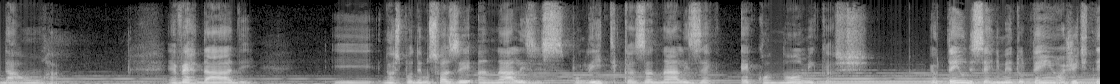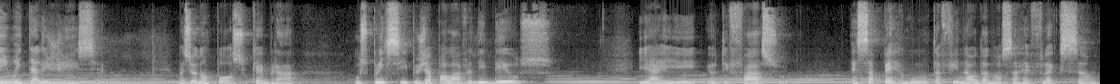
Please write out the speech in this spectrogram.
da honra. É verdade e nós podemos fazer análises políticas, análises econômicas. Eu tenho discernimento, eu tenho, a gente tem uma inteligência, mas eu não posso quebrar os princípios da palavra de Deus. E aí eu te faço essa pergunta final da nossa reflexão.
